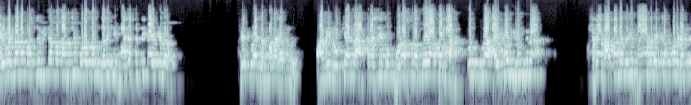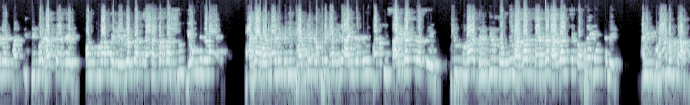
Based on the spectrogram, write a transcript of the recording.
आई वडिलांना प्रश्न विचारतात आमची पोरं करून झाली की माझ्यासाठी काय केलं? हे तुला जन्माला घातलं. आम्ही नोकियाचा अकराशे जो फोन असतो तो वापरला पण तुला आयफोन घेऊन दिला. माझ्या बापानं कधी पायामध्ये चप्पल घातली नाही फाटकी स्लीपर घातले असेल पण तुला ते लेदरचा चार हजारचा शूज घेऊन दिलेला आहे. माझ्या वडिलांनी कधी फाटके कपडे घातले आईनं कधी फाटकी साडी घातली असेल पण तुला दीड दीड दोन दोन हजार चार चार हजारचे कपडे घेऊन दिले आणि पुन्हा म्हणतात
